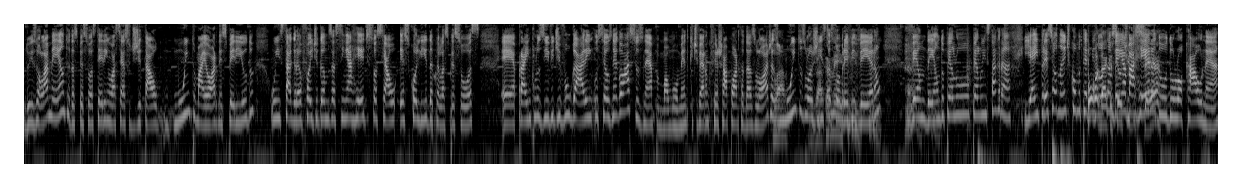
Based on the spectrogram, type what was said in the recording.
do isolamento e das pessoas terem o acesso digital muito maior nesse período, o Instagram foi, digamos assim, a rede social escolhida pelas pessoas para inclusive divulgarem os seus negócios, né? No momento que tiveram que fechar a porta das lojas, Claro. muitos lojistas Exatamente. sobreviveram. Vendendo pelo, pelo Instagram. E é impressionante como terminou se também a barreira disser- do, do local, né?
